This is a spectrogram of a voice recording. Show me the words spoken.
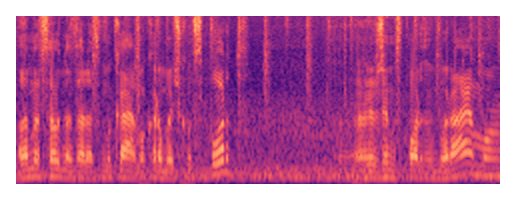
Але ми все одно зараз вмикаємо коробочку в спорт, е, режим спорт вибираємо,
